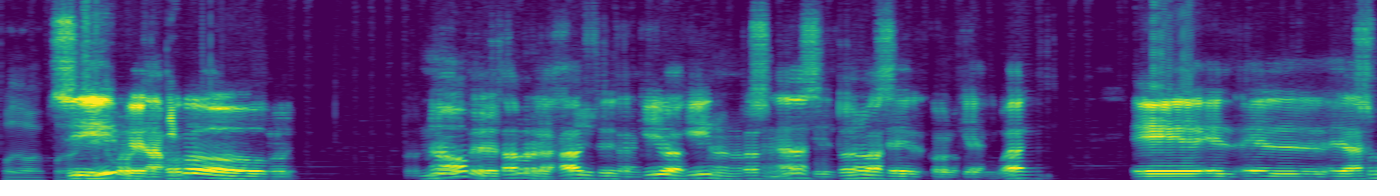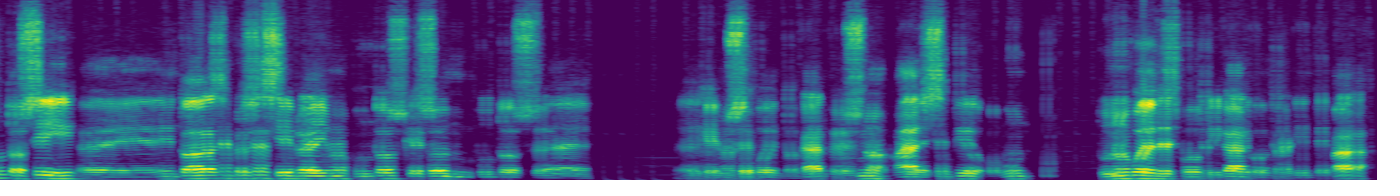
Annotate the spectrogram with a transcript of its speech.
Puedo, puedo Sí, porque tampoco. por- por- no, pero estamos relajados, yo estoy tranquilo aquí, no, no pasa nada. Si el tono va a ser coloquial igual. Eh, el, el- el asunto sí, eh, en todas las empresas siempre hay unos puntos que son puntos eh, eh, que no se pueden tocar, pero es normal, es sentido común. Tú no puedes despotricar contra quien te paga,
